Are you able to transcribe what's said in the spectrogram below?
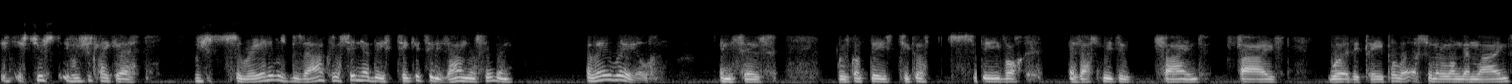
It, it's just, it was just like a, it was just surreal, it was bizarre, because I seen he had these tickets in his hand, I thinking, are they real? And he says, we've got these tickets, Divock has asked me to find five worthy people or something along them lines.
